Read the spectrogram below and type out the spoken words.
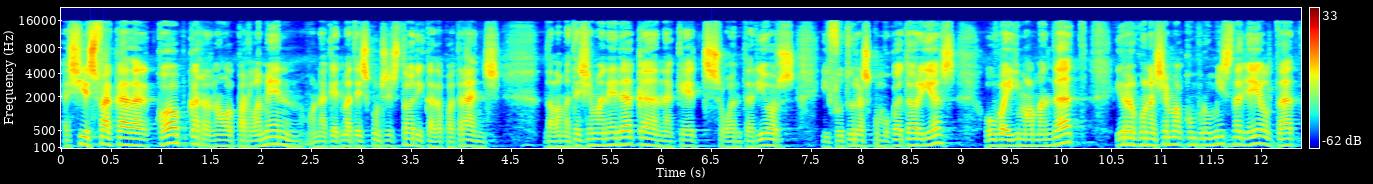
Així es fa cada cop que renova el Parlament, on aquest mateix consistori cada quatre anys, de la mateixa manera que en aquests o anteriors i futures convocatòries obeïm el mandat i reconeixem el compromís de lleialtat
